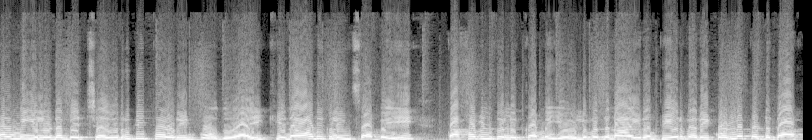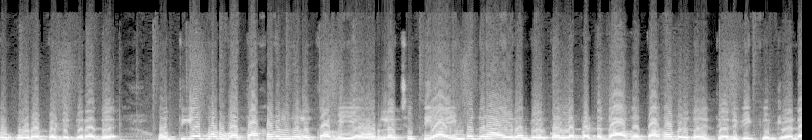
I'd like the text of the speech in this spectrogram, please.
பூமியில் இடம்பெற்ற இறுதிப் போரின் போது ஐக்கிய நாடுகளின் சபை தகவல்களுக்கு அமைய எழுபதனாயிரம் பேர் வரை கொல்லப்பட்டதாக கூறப்படுகிறது. உத்தியபூர்வ தகவல்களுக்கு அமைய ஒரு லட்சத்தி ஐம்பதனாயிரம் பேர் கொல்லப்பட்டதாக தகவல்கள் தெரிவிக்கின்றன.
